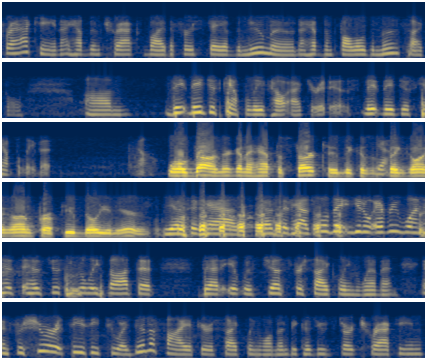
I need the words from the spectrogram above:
tracking, I have them track by the first day of the new moon. I have them follow the moon cycle um, they they just can't believe how accurate it is. They they just can't believe it. Yeah. Well, darn, they're going to have to start to because it's yeah. been going on for a few billion years. yes, it has. Yes, it has. Well, they, you know, everyone has has just really thought that that it was just for cycling women, and for sure, it's easy to identify if you're a cycling woman because you'd start tracking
